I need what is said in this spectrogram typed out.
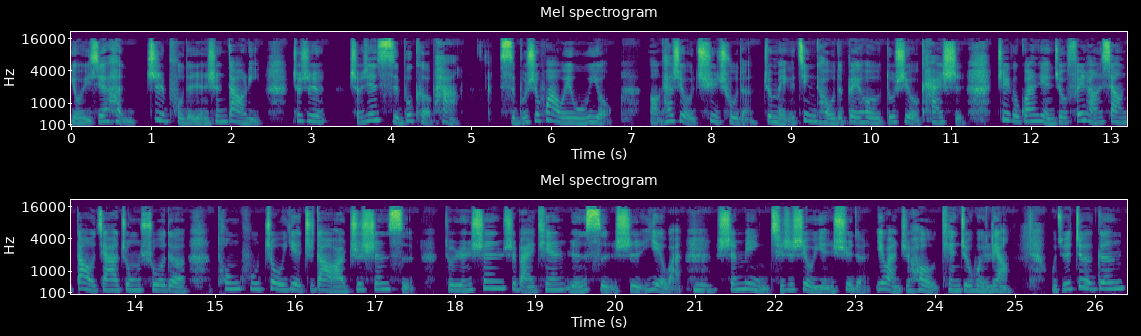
有一些很质朴的人生道理，就是首先死不可怕，死不是化为无有，哦、它是有去处的，就每个镜头的背后都是有开始。这个观点就非常像道家中说的“通乎昼夜之道而知生死”，就人生是白天，人死是夜晚，嗯生命其实是有延续的，夜晚之后天就会亮。我觉得这个跟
